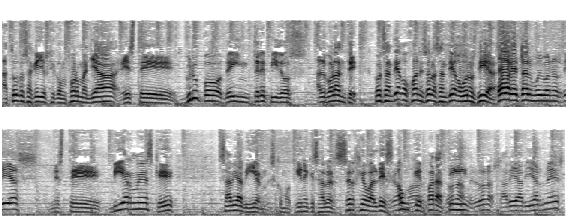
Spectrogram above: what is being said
a todos aquellos que conforman ya este grupo de intrépidos al volante. Con Santiago Juanes. Hola Santiago, buenos días. Hola, ¿qué tal? Muy buenos días. En este viernes que sabe a viernes, como tiene que saber Sergio Valdés, Pero, aunque para perdona, ti... Perdona, sabe a viernes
